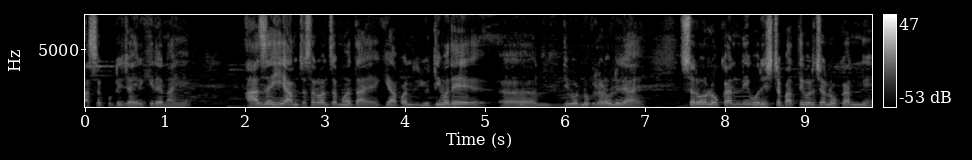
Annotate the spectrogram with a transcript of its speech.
असं कुठे जाहीर केलं नाही. आजही आमचं सर्वांचं मत आहे की आपण युतीमध्ये निवडणूक लढवलेली आहे. सर्व लोकांनी वरिष्ठ पातळीवरच्या लोकांनी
